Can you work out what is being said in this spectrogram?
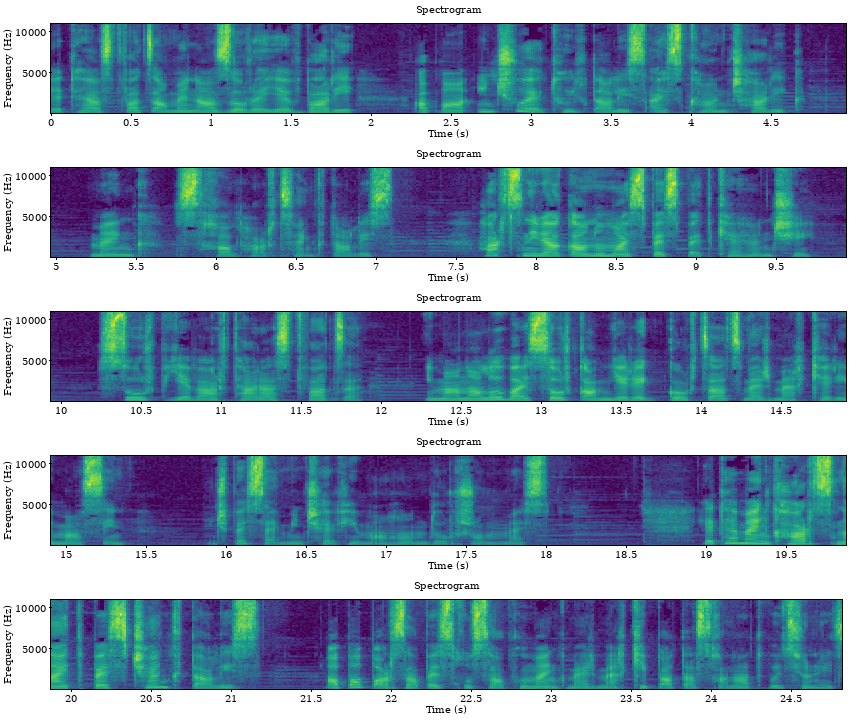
Եթե Աստված ամենազոր է եւ բարի, ապա ինչու է թույլ տալիս այսքան չարիք։ Մենք սխալ հարց ենք տալիս։ Հարցն իրականում այսպես պետք է հնչի. Սուրբ եւ արդար Աստվածը, իմանալով այսօր կամ երեք գործած մեր մեղքերի մասին, ինչպես է մինչև հիմա հանդուրժում մեզ։ Եթե մենք հարցն այդպես չենք տալիս, ապա պարզապես խուսափում ենք մեր մեղքի պատասխանատվությունից։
